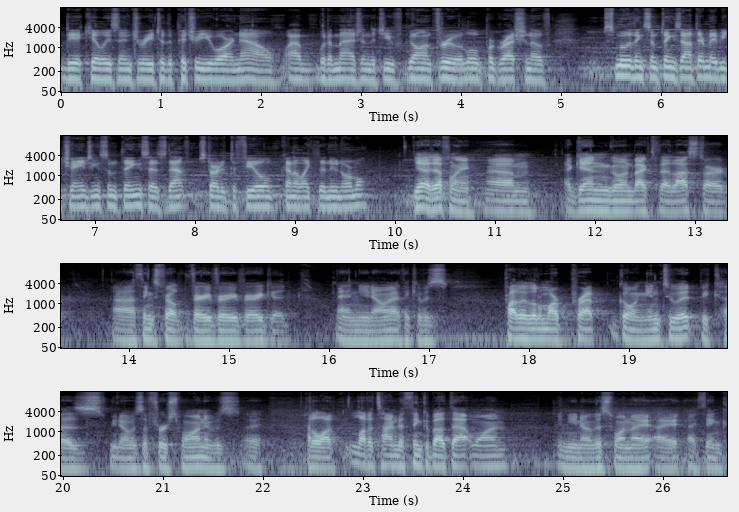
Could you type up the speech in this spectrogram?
the Achilles injury to the pitcher you are now, I would imagine that you've gone through a little progression of smoothing some things out there, maybe changing some things. Has that started to feel kind of like the new normal? Yeah, definitely. Um, again, going back to that last start, uh, things felt very, very, very good. And, you know, I think it was probably a little more prep going into it because, you know, it was the first one. It was, I had a lot, a lot of time to think about that one. And, you know, this one, I, I, I think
